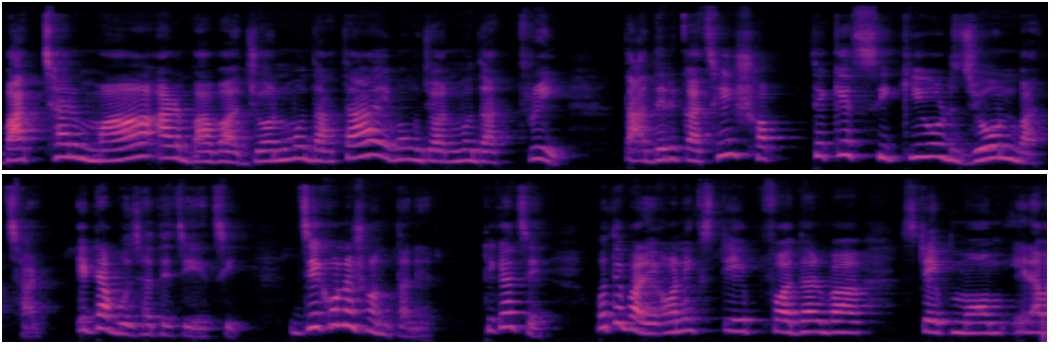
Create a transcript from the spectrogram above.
বাচ্চার মা আর বাবা, জন্মদাতা এবং জন্মদাত্রী, তাদের কাছেই সব থেকে সিকিওর জোন বাচ্চার, এটা বোঝাতে চেয়েছি যে কোনো সন্তানের, ঠিক আছে? হতে পারে অনেক স্টেপ ফাদার বা স্টেপ মম এরা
